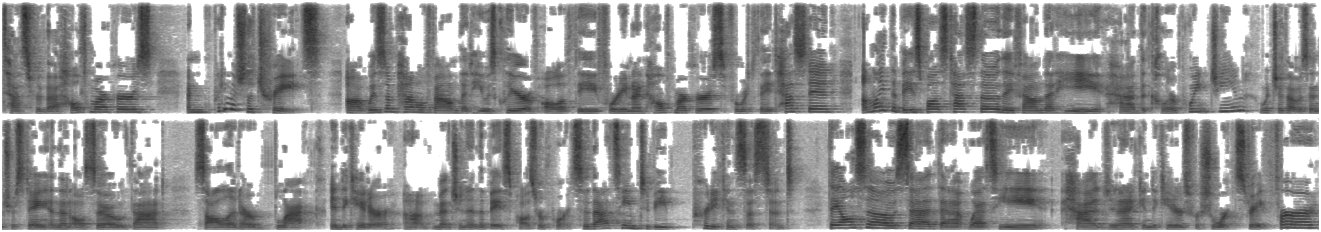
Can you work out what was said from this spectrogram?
test for the health markers and pretty much the traits. Uh, Wisdom Panel found that he was clear of all of the 49 health markers for which they tested. Unlike the Basepaws test, though, they found that he had the color point gene, which I thought was interesting, and then also that solid or black indicator uh, mentioned in the Basepaws report. So that seemed to be pretty consistent. They also said that Wessie had genetic indicators for short, straight fur,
